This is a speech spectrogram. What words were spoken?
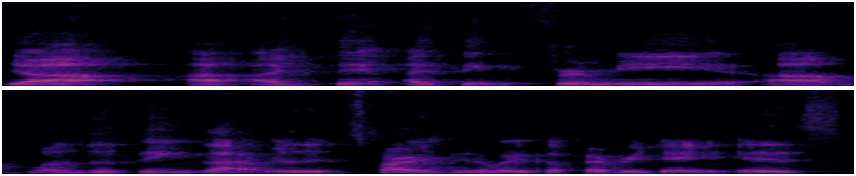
Yeah, I, I think I think for me, um, one of the things that really inspires me to wake up every day is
